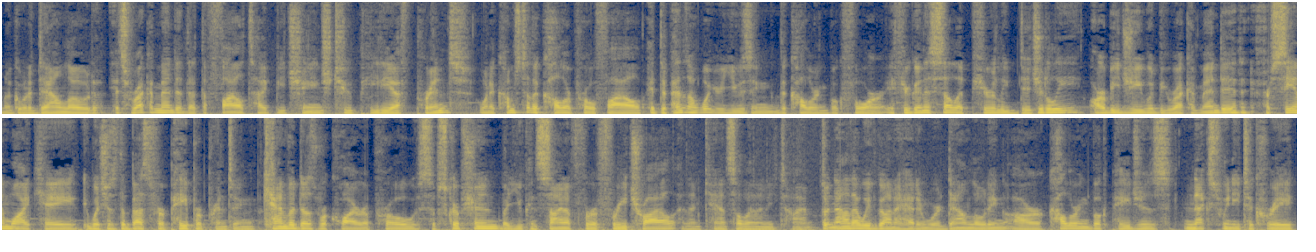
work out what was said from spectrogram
I'm going to go to download. It's recommended that the file type be changed to PDF print. When it comes to the color profile, it depends on what you're using the coloring book for. If you're going to sell it purely digitally, RBG would be recommended. For CMYK, which is the best for paper printing, Canva does require a pro subscription, but you can sign up for a free trial and then cancel at any time. So now that we've gone ahead and we're downloading our coloring book pages, next we need to create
